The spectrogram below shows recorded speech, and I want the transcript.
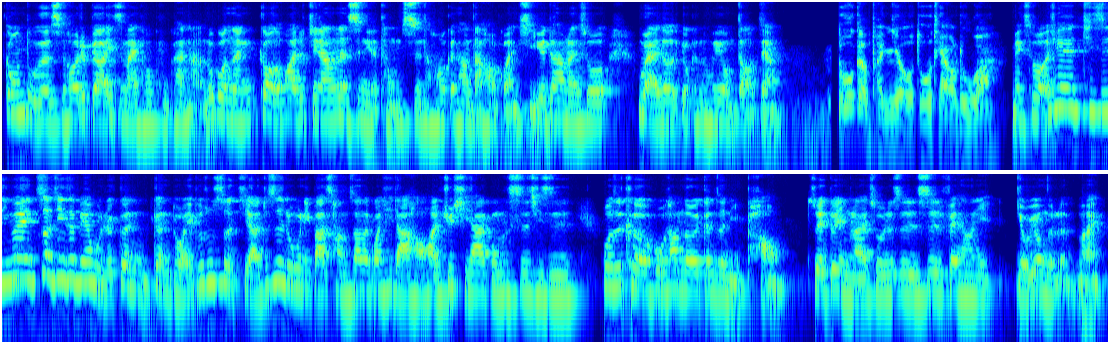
攻读的时候就不要一直埋头苦看呐、啊。如果能够的话，就尽量认识你的同事，然后跟他们打好关系，因为对他们来说，未来都有可能会用到这样。多个朋友多条路啊。没错，而且其实因为设计这边，我觉得更更多，也不是说设计啊，就是如果你把厂商的关系打好的话，你去其他公司，其实或是客户，他们都会跟着你跑，所以对你们来说，就是是非常有用的人脉。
